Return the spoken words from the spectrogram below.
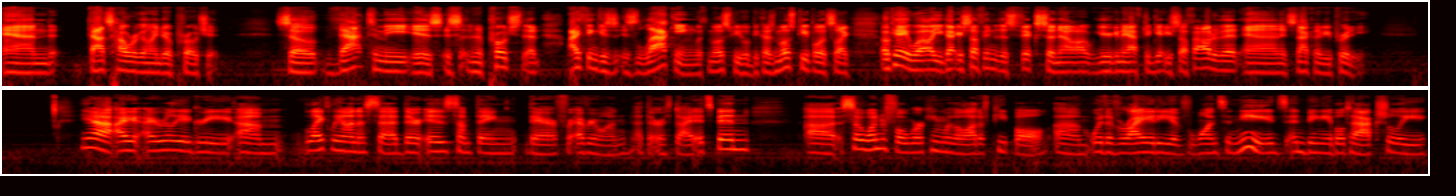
And that's how we're going to approach it. So that to me is, is an approach that I think is, is lacking with most people because most people it's like, okay, well, you got yourself into this fix, so now you're going to have to get yourself out of it and it's not going to be pretty. Yeah, I, I really agree. Um, like Liana said, there is something there for everyone at the Earth Diet. It's been uh, so wonderful working with a lot of people um, with a variety of wants and needs and being able to actually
